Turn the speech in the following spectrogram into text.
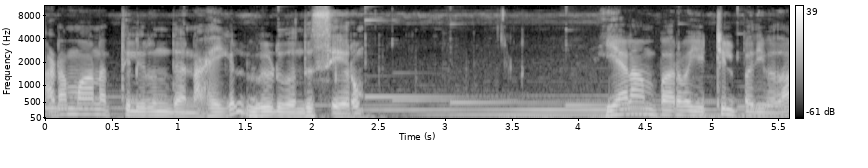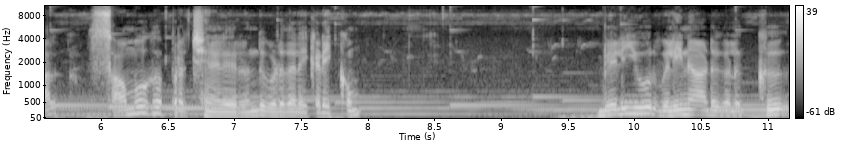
அடமானத்தில் இருந்த நகைகள் வீடு வந்து சேரும். ஏழாம் பார்வை எட்டில் பதிவதால் சமூக பிரச்சனையிலிருந்து விடுதலை கிடைக்கும். வெளியூர் வெளிநாடுகளுக்கு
